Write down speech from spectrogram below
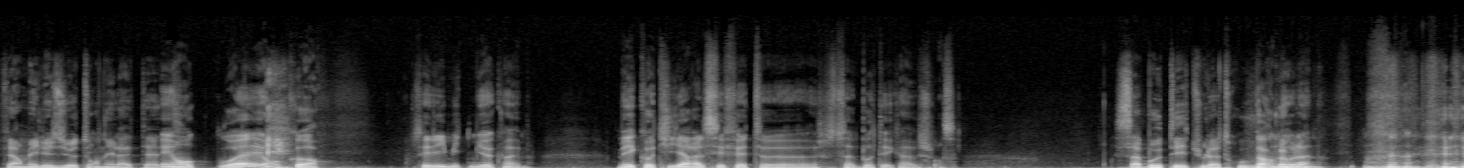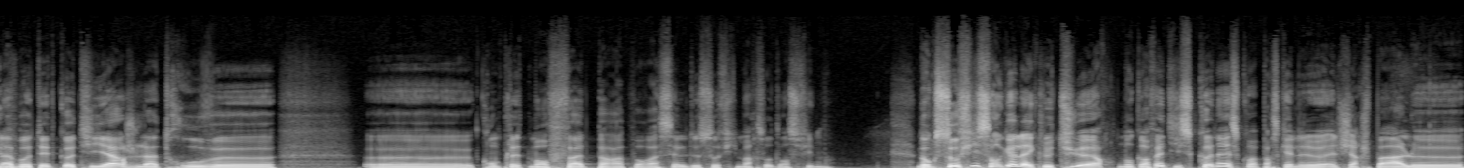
Fermez les yeux, tournez la tête. et en... ouais et encore. C'est limite mieux quand même. Mais Cotillard, elle s'est faite euh, sa beauté quand même, je pense. Sa beauté, tu la trouves Par Nolan. la beauté de Cotillard, je la trouve euh, euh, complètement fade par rapport à celle de Sophie Marceau dans ce film. Donc Sophie s'engueule avec le tueur. Donc en fait, ils se connaissent quoi, parce qu'elle euh, elle cherche pas à le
